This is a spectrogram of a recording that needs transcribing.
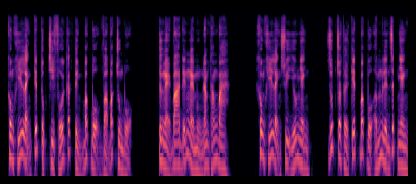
không khí lạnh tiếp tục chi phối các tỉnh Bắc Bộ và Bắc Trung Bộ. Từ ngày 3 đến ngày mùng 5 tháng 3, không khí lạnh suy yếu nhanh, giúp cho thời tiết Bắc Bộ ấm lên rất nhanh,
